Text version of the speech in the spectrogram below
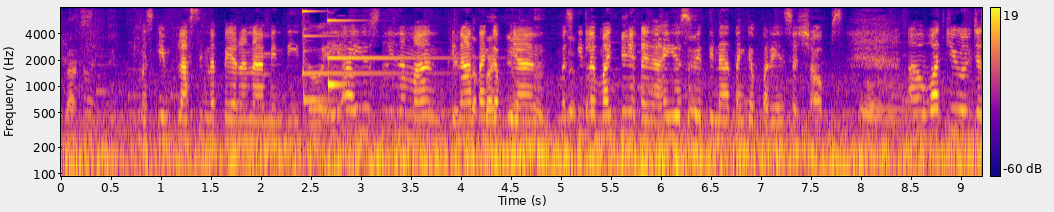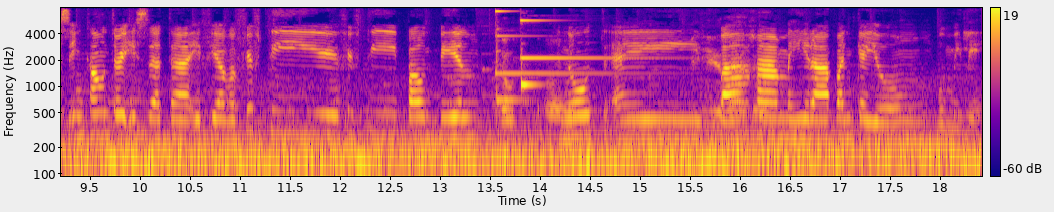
Plastic. maski yung plastic na pera namin dito, eh ayos din naman, Okay, tinatanggap laban yun. yan. Maski Laban. laban nyo yan, ayos din, tinatanggap pa rin sa shops. Oo. Uh, what you will just encounter is that uh, if you have a 50 50 pound bill note. oo. note ay Baka mahirapan kayong bumili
